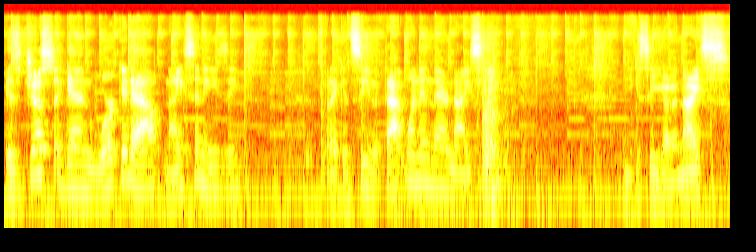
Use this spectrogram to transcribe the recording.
is just, again, work it out nice and easy. But I can see that that went in there nicely. And you can see you got a nice,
